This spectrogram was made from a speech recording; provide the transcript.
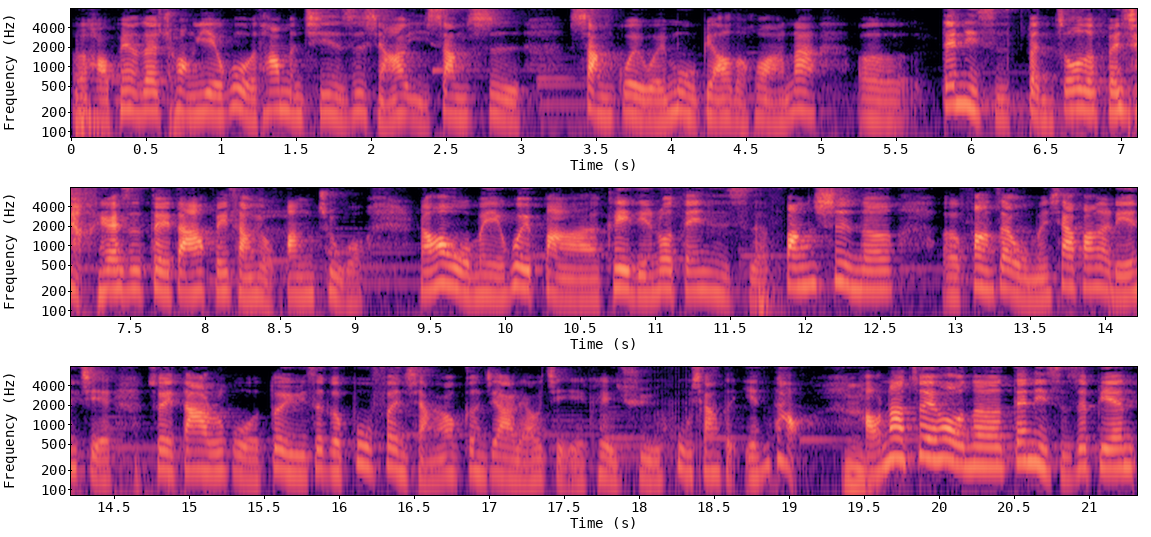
呃，好朋友在创业，或者他们其实是想要以上市上柜为目标的话，那呃，Dennis 本周的分享应该是对大家非常有帮助哦。然后我们也会把可以联络 Dennis 的方式呢，呃，放在我们下方的连结，所以大家如果对于这个部分想要更加了解，也可以去互相的研讨。好，那最后呢，Dennis 这边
